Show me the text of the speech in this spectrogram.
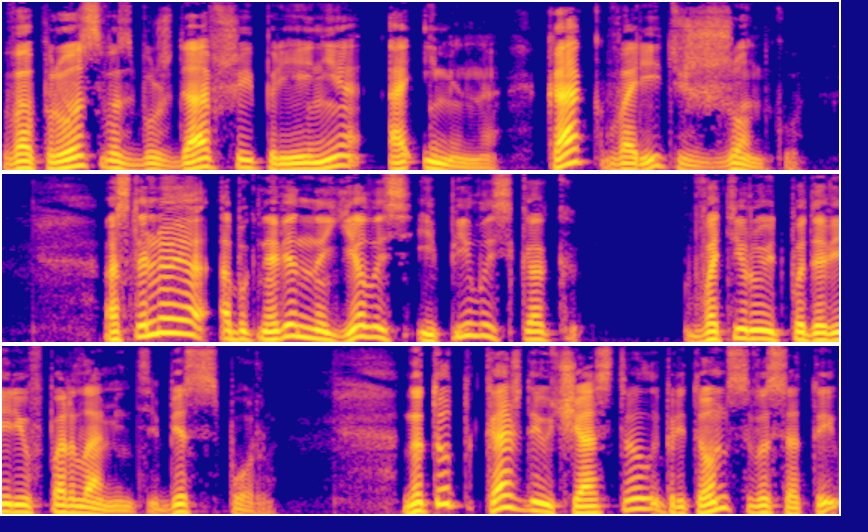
Вопрос, возбуждавший прения, а именно, как варить жжонку. Остальное обыкновенно елось и пилось, как ватируют по доверию в парламенте, без спору. Но тут каждый участвовал, и притом с высоты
